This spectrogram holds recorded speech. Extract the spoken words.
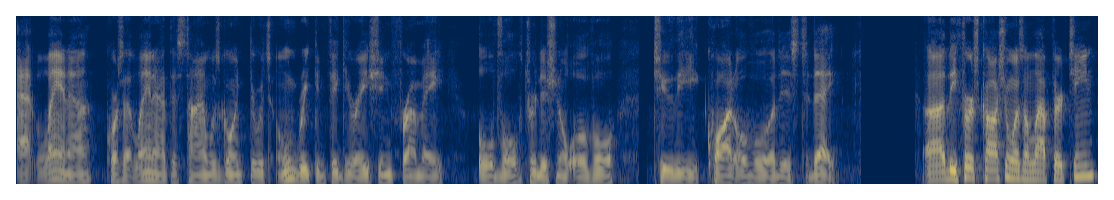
Atlanta. Of course, Atlanta at this time was going through its own reconfiguration from a oval, traditional oval, to the quad oval it is today. Uh, the first caution was on lap 13.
